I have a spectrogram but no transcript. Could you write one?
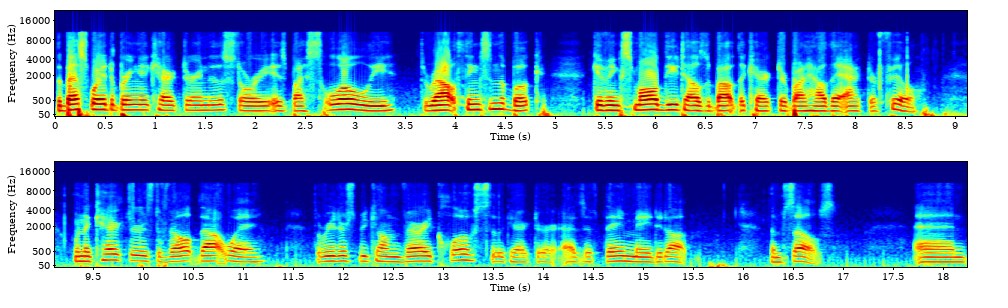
The best way to bring a character into the story is by slowly, throughout things in the book, giving small details about the character by how they act or feel. When a character is developed that way, the readers become very close to the character as if they made it up themselves. And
